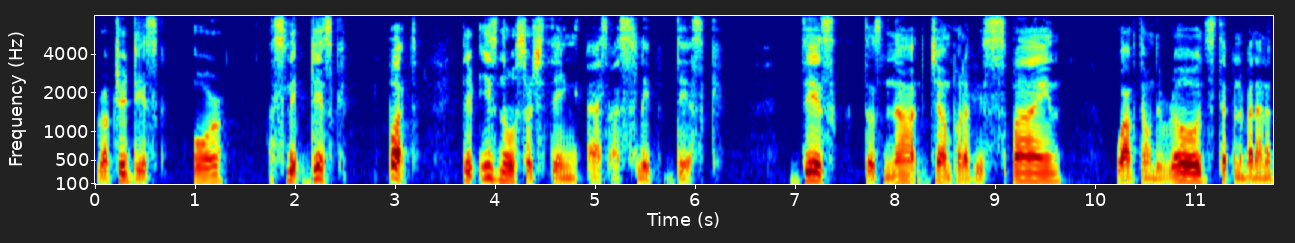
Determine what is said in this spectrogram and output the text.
ruptured disc or a slip disc. But there is no such thing as a slip disc. Disc does not jump out of your spine, walk down the road, step on a banana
